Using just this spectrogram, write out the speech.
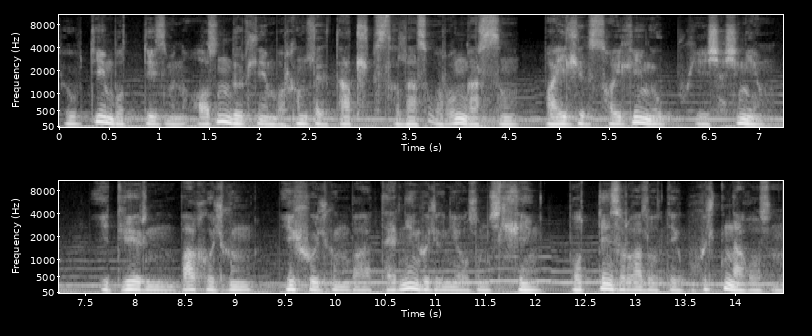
Төвдийн буддизм нь олон төрлийн бурханлаг дадал бясалгалаас урган гарсан баялаг соёлын өв бүхий шашин юм. Эдгээр нь баг хөлгөн, их хөлгөн ба тарны хөлгөний уламжлалын буддын сургаалуудыг бүхэлдэн агуулна.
